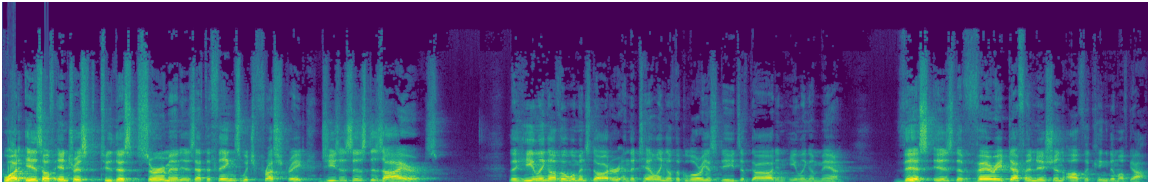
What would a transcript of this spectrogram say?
what is of interest to this sermon is that the things which frustrate Jesus' desires the healing of the woman's daughter and the telling of the glorious deeds of God in healing a man. This is the very definition of the kingdom of God.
